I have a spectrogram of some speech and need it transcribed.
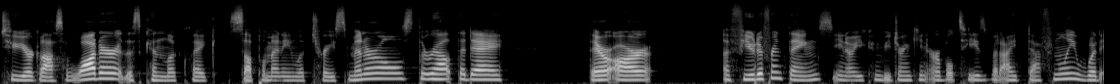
to your glass of water. This can look like supplementing with trace minerals throughout the day. There are a few different things. You know, you can be drinking herbal teas, but I definitely would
